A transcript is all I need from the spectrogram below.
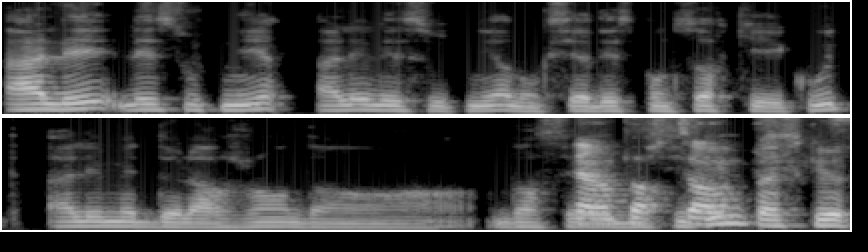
allez les soutenir, allez les soutenir. Donc, s'il y a des sponsors qui écoutent, allez mettre de l'argent dans, dans ces disciplines parce que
